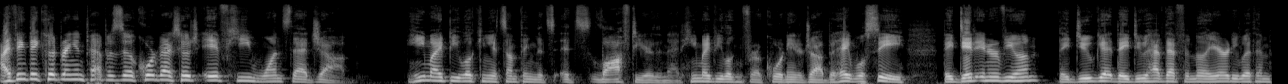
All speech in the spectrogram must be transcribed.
I think they could bring in Pep as a quarterback's coach if he wants that job. He might be looking at something that's it's loftier than that. He might be looking for a coordinator job, but hey, we'll see. They did interview him. They do get they do have that familiarity with him.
